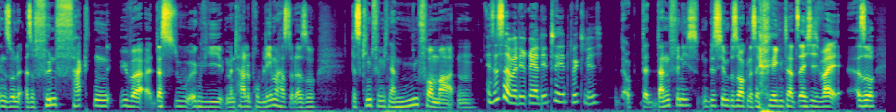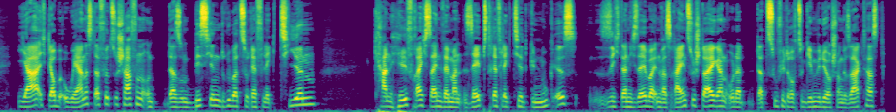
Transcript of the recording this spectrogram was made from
in so eine, also fünf Fakten über, dass du irgendwie mentale Probleme hast oder so. Das klingt für mich nach Meme-Formaten. Es ist aber die Realität, wirklich. Dann finde ich es ein bisschen besorgniserregend tatsächlich, weil, also, ja, ich glaube, Awareness dafür zu schaffen und da so ein bisschen drüber zu reflektieren, kann hilfreich sein, wenn man selbst reflektiert genug ist, sich da nicht selber in was reinzusteigern oder da zu viel drauf zu geben, wie du auch schon gesagt hast.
